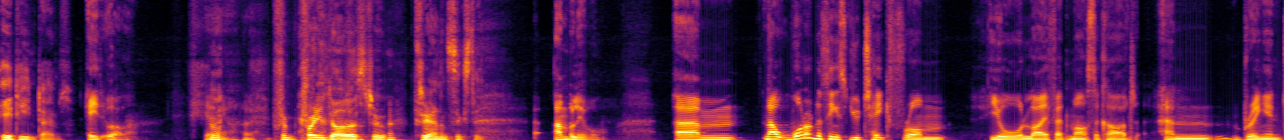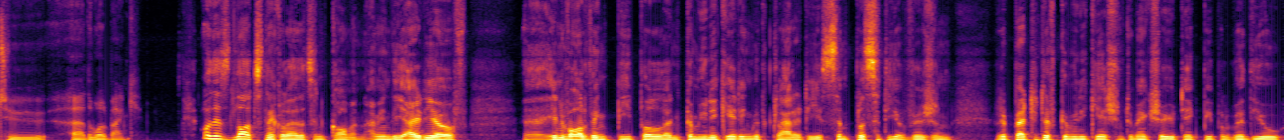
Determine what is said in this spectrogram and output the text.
18 times. Eight, well, yeah, from $20 to 360 Unbelievable. Um, now, what are the things you take from your life at MasterCard and bring into uh, the World Bank? Oh, there's lots, Nicola, that's in common. I mean, the idea of uh, involving people and communicating with clarity, simplicity of vision, repetitive communication to make sure you take people with you,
